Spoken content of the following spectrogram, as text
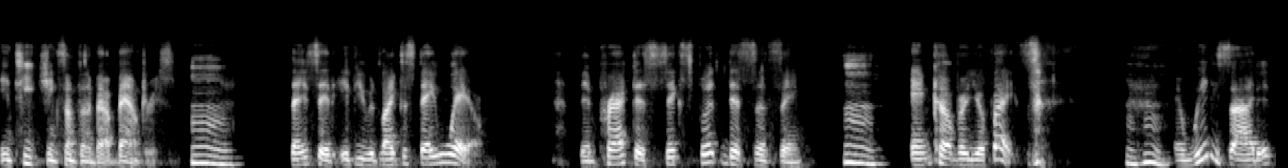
in teaching something about boundaries. Mm. They said if you would like to stay well, then practice six foot distancing mm and cover your face. Mm-hmm. and we decided,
